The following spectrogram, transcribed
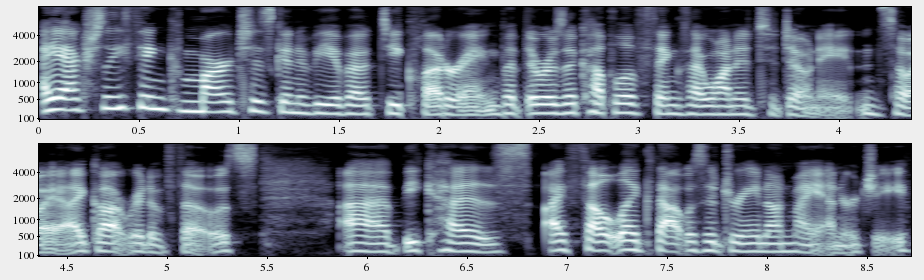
I actually think March is going to be about decluttering, but there was a couple of things I wanted to donate. And so I, I got rid of those uh, because I felt like that was a drain on my energy.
